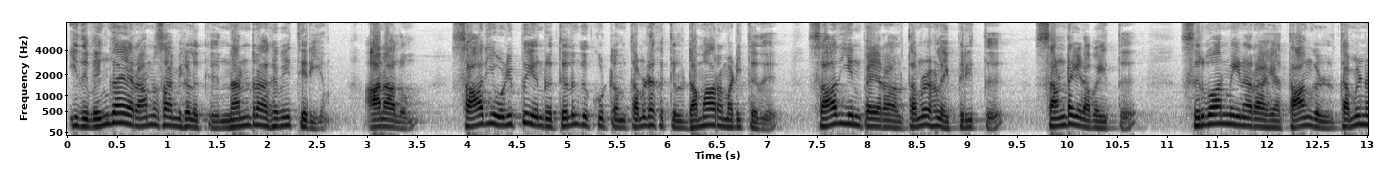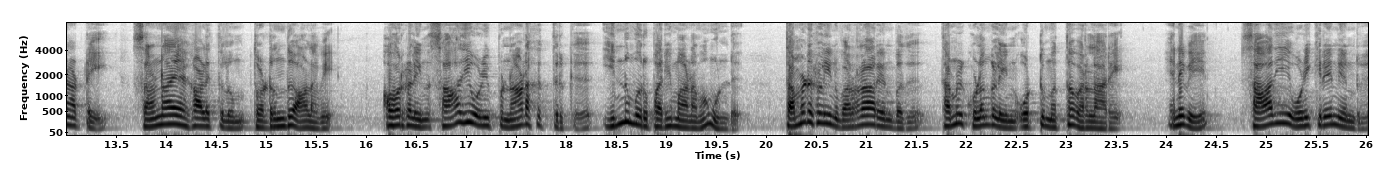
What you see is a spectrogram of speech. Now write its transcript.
இது வெங்காய ராமசாமிகளுக்கு நன்றாகவே தெரியும். ஆனாலும் சாதி ஒழிப்பு என்று தெலுங்கு கூட்டம் தமிழகத்தில் டமாரம் அடித்தது சாதியின் பெயரால் தமிழர்களை பிரித்து சண்டையிட வைத்து சிறுபான்மையினராகிய தாங்கள் தமிழ்நாட்டை சனநாயக காலத்திலும் தொடர்ந்து ஆளவே. அவர்களின் சாதி ஒழிப்பு நாடகத்திற்கு இன்னும் ஒரு பரிமாணமும் உண்டு. தமிழர்களின் வரலாறு என்பது தமிழ் குலங்களின் ஒட்டுமொத்த வரலாறே. எனவே சாதியை ஒழிக்கிறேன் என்று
